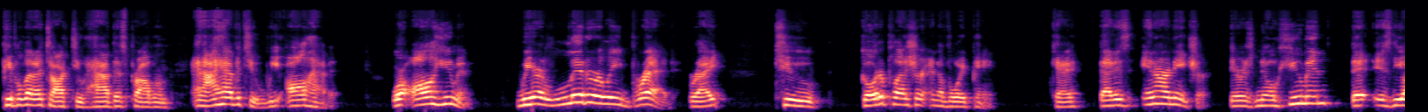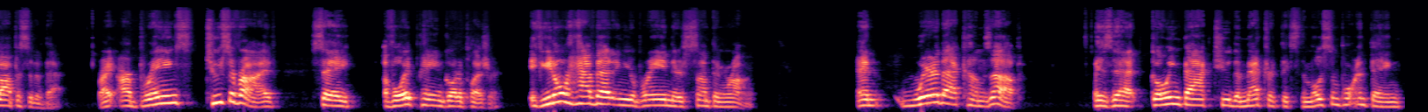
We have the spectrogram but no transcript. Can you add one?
people that I talk to have this problem. And I have it too. We all have it. We're all human. We are literally bred, right, to go to pleasure and avoid pain. Okay. That is in our nature. There is no human that is the opposite of that, right? Our brains to survive say avoid pain, go to pleasure. If you don't have that in your brain, there's something wrong. And where that comes up is that going back to the metric that's the most important thing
